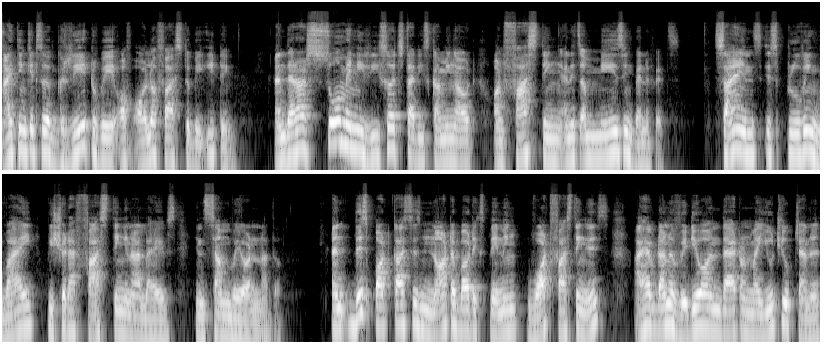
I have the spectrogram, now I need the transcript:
I think it's a great way of all of us to be eating. And there are so many research studies coming out on fasting and its amazing benefits. Science is proving why we should have fasting in our lives in some way or another. And this podcast is not about explaining what fasting is. I have done a video on that on my YouTube channel.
